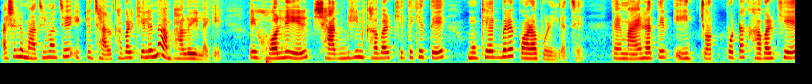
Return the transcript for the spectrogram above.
আসলে মাঝে মাঝে একটু ঝাল খাবার খেলে না ভালোই লাগে। এই হলের স্বাদবিহীন খাবার খেতে খেতে মুখে একবারে কড়া পড়ে গেছে। তাই মায়ের হাতের এই চটপটা খাবার খেয়ে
